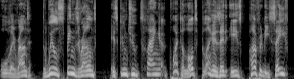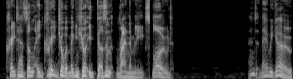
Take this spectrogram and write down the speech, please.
all the way around. The wheel spins around. It's going to clang quite a lot, but like I said, it is perfectly safe. Creator has done a great job at making sure it doesn't randomly explode. And there we go.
